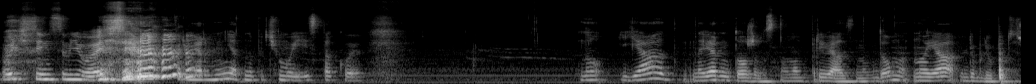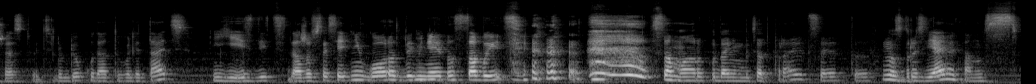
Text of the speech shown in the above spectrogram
Очень сильно сомневаюсь. Например, нет, ну почему есть такое? Ну, я, наверное, тоже в основном привязана к дому, но я люблю путешествовать, люблю куда-то вылетать, ездить, даже в соседний город для меня это событие. В Самару куда-нибудь отправиться, это, ну, с друзьями, там, с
